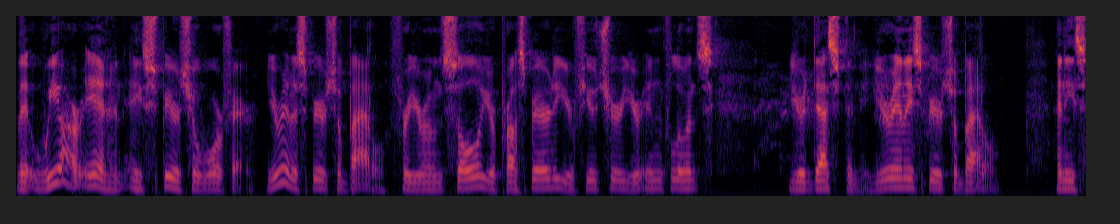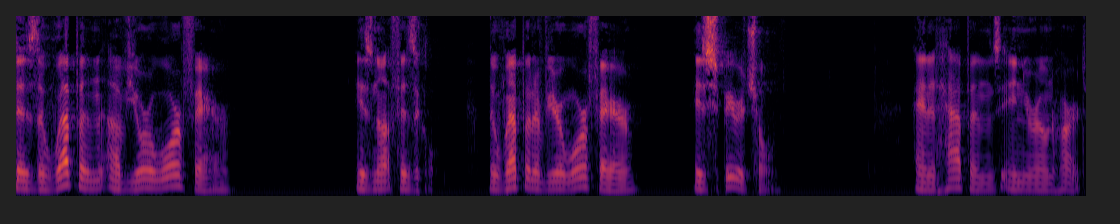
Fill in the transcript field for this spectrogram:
that we are in a spiritual warfare. You're in a spiritual battle for your own soul, your prosperity, your future, your influence, your destiny. You're in a spiritual battle. And he says the weapon of your warfare is not physical. The weapon of your warfare is spiritual. And it happens in your own heart,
